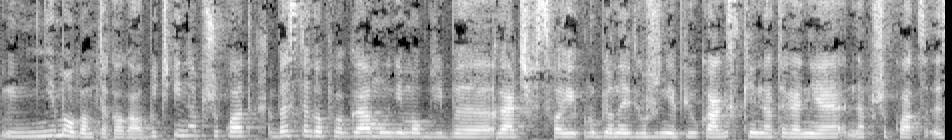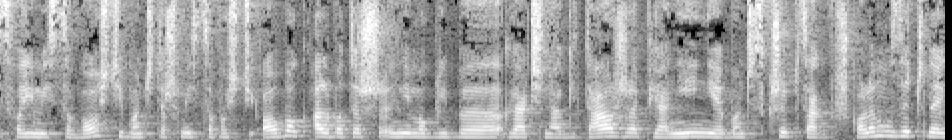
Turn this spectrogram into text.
nie mogą tego robić i na przykład bez tego programu nie mogliby grać w swojej ulubionej drużynie piłkarskiej na terenie na przykład swojej miejscowości, bądź też miejscowości obok, albo też nie mogliby grać na gitarze, pianinie, bądź skrzypcach w szkole muzycznej.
